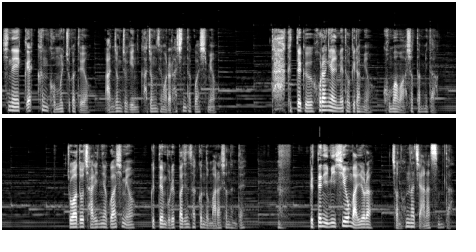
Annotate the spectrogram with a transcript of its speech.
시내에 꽤큰 건물주가 되어 안정적인 가정생활을 하신다고 하시며 다 그때 그 호랑이 할매 덕이라며 고마워하셨답니다. 좋아도 잘 있냐고 하시며 그때 물에 빠진 사건도 말하셨는데 그땐 이미 시효 만료라 전 혼나지 않았습니다.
